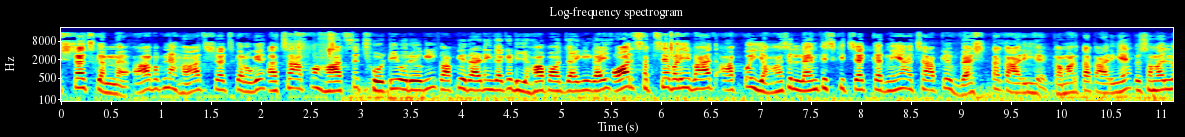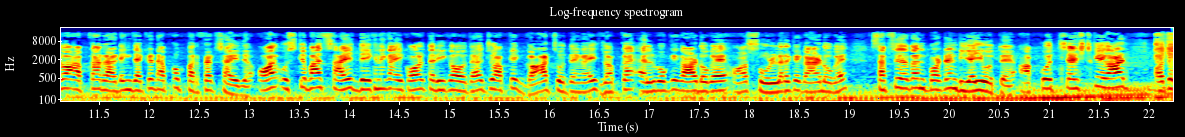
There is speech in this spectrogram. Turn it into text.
स्ट्रेच करना है। आप अपने हाथ स्ट्रेच करोगे। अच्छा आपको हाथ से छोटी हो रही होगी तो आपकी राइडिंग जैकेट यहाँ पहुँच जाएगी गाइस और सबसे बड़ी बात, आपको यहाँ से लेंथ इसकी चेक करनी है। अच्छा आपके वेस्ट तक आ रही है, कमर तक आ रही है। तो समझ लो, आपका राइडिंग जैकेट आपको परफेक्ट साइज़ है। और उसके बाद साइज़ देखने का एक और तरीका होता है, जो आपके गार्ड्स होते हैं गाइस जो आपका एल्बो के गार्ड हो गए और शोल्डर के गार्ड हो गए। सबसे ज़्यादा इंपॉर्टेंट यही होते हैं। आपको चेस्ट के गार्ड और जो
